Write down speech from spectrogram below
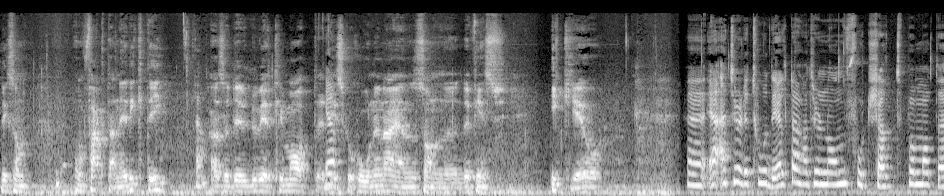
liksom om faktan är riktig. Ja. Alltså du, du vet klimatdiskussionerna er en sånn Det fins ikke och... Eh, Ja, jeg tror det er todelt. da. Jeg tror noen fortsatt på en måte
